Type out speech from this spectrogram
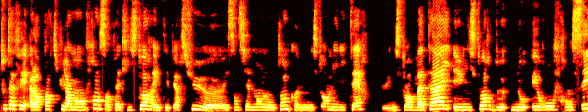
Tout à fait. Alors particulièrement en France, en fait, l'histoire a été perçue euh, essentiellement longtemps comme une histoire militaire, une histoire bataille et une histoire de nos héros français.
